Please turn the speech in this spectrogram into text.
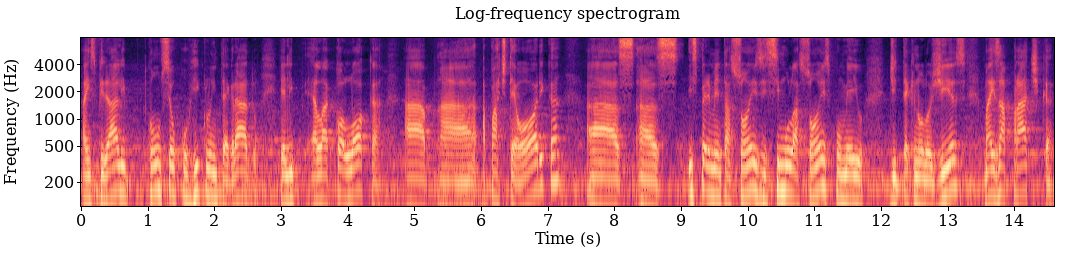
A Inspirale com o seu currículo integrado, ele, ela coloca a, a, a parte teórica, as, as, experimentações e simulações por meio de tecnologias, mas a prática,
